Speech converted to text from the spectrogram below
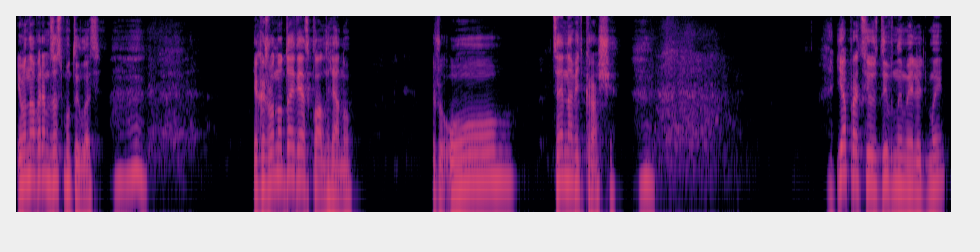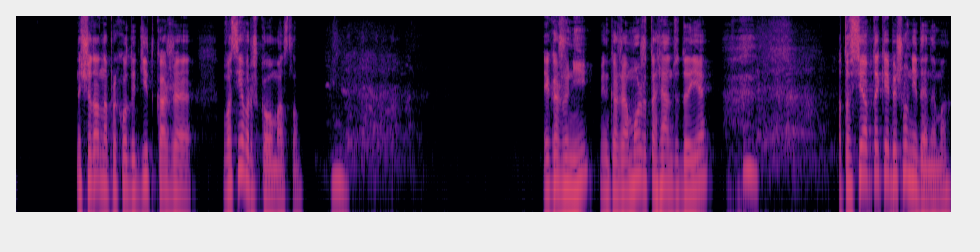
І вона прям засмутилась. Я кажу, ну дайте я склад гляну. Кажу, о, це навіть краще. Я працюю з дивними людьми. Нещодавно приходить дід, каже: у вас є вершкове масло? Я кажу, ні. Він каже, а можете глянути, де є? А то всі аптеки обійшов, ніде нема.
